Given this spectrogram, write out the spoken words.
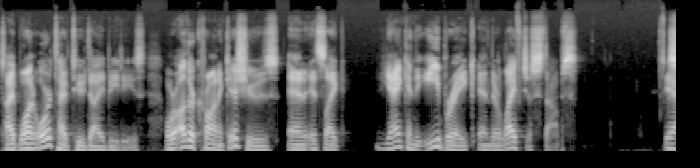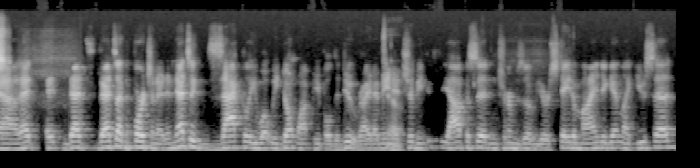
type 1 or type 2 diabetes or other chronic issues and it's like yanking the e brake and their life just stops. Yeah, that that's that's unfortunate, and that's exactly what we don't want people to do, right? I mean, yeah. it should be the opposite in terms of your state of mind. Again, like you said,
